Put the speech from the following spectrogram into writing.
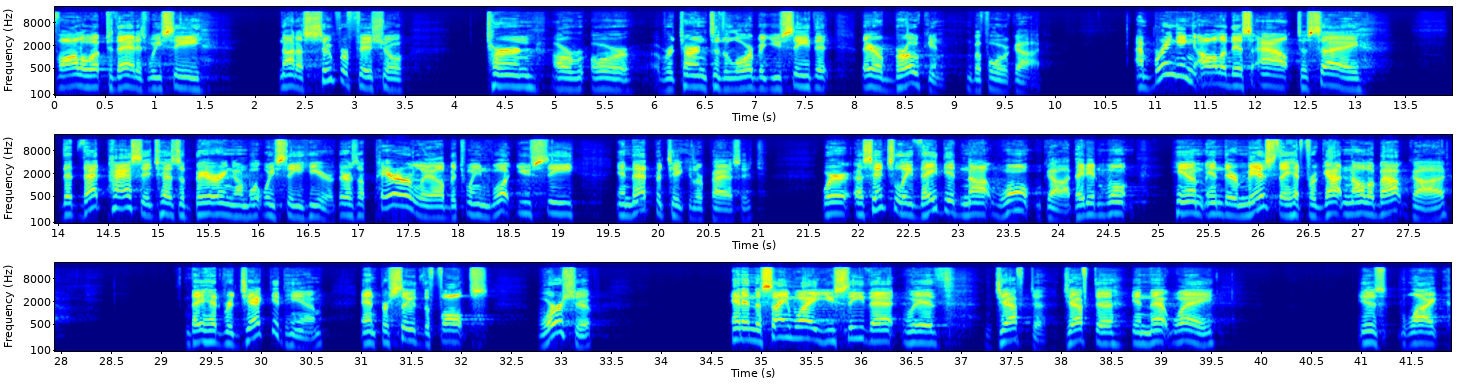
follow up to that is we see not a superficial turn or, or return to the Lord, but you see that they are broken before God. I'm bringing all of this out to say that that passage has a bearing on what we see here. There's a parallel between what you see in that particular passage, where essentially they did not want God. They didn't want Him in their midst. They had forgotten all about God. They had rejected him and pursued the false worship. And in the same way, you see that with Jephthah. Jephthah, in that way, is like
